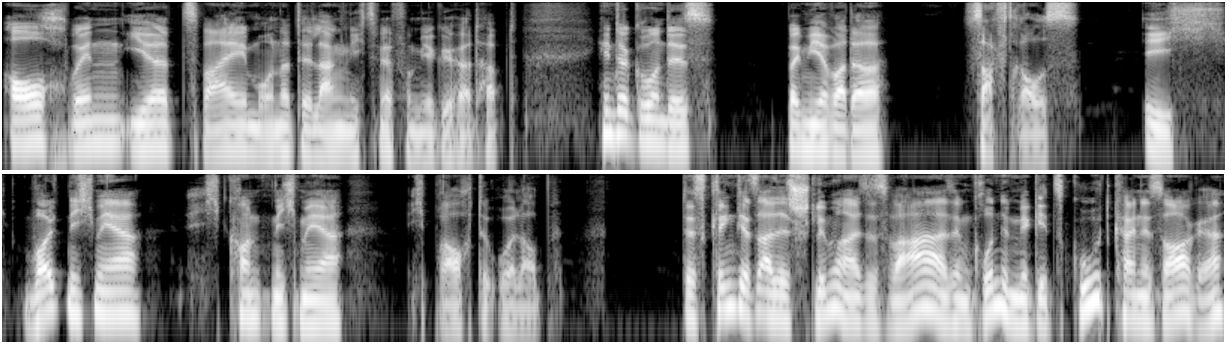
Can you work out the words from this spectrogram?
auch wenn ihr zwei Monate lang nichts mehr von mir gehört habt. Hintergrund ist, bei mir war da Saft raus. Ich wollte nicht mehr, ich konnte nicht mehr, ich brauchte Urlaub. Das klingt jetzt alles schlimmer, als es war. Also im Grunde, mir geht's gut, keine Sorge.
